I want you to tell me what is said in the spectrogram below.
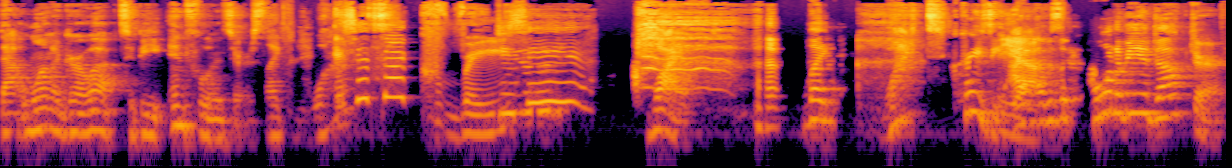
that want to grow up to be influencers. Like, what? Isn't that crazy? Why? like, what? Crazy. Yeah. I, I was like, I want to be a doctor.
